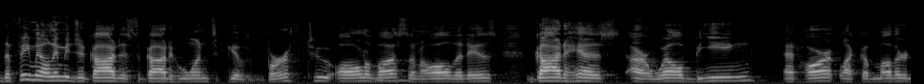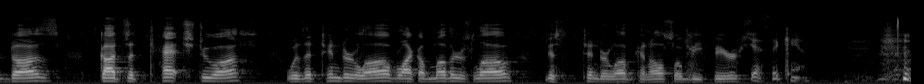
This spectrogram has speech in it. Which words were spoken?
the female image of God is the God who once gives birth to all of us and all that is. God has our well being at heart like a mother does. God's attached to us with a tender love like a mother's love. This tender love can also be fierce. yes, it can.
